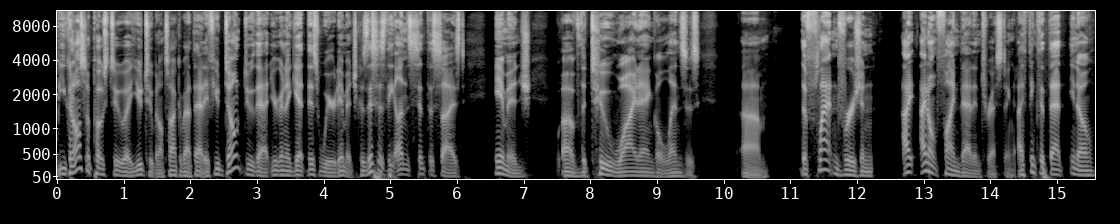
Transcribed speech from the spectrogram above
you can also post to uh, YouTube, and I'll talk about that. If you don't do that, you're going to get this weird image because this is the unsynthesized image of the two wide-angle lenses. Um, the flattened version, I, I don't find that interesting. I think that that, you know,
